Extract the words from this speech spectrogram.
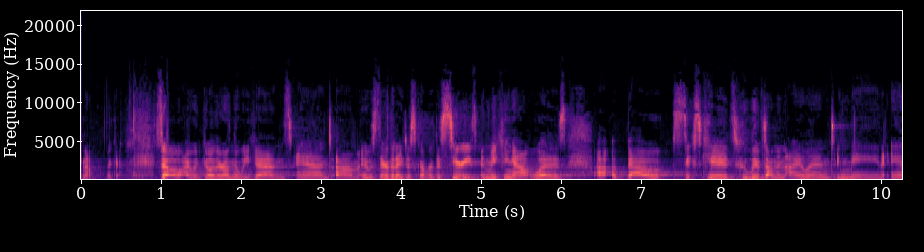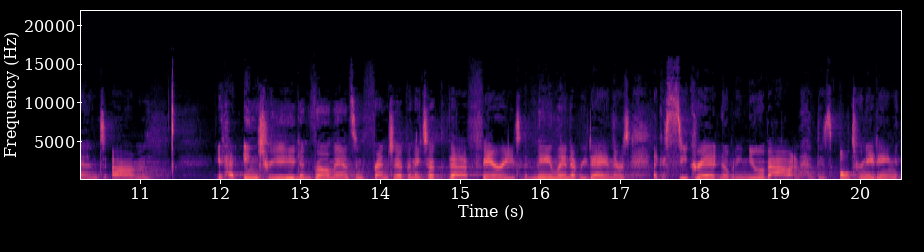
No, okay. So I would go there on the weekends, and um, it was there that I discovered this series. And Making Out was uh, about six kids who lived on an island in Maine, and um, it had intrigue and romance and friendship and they took the ferry to the mainland every day and there was like a secret nobody knew about and had these alternating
